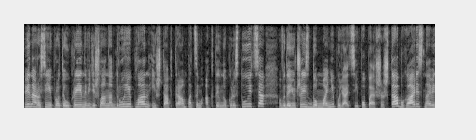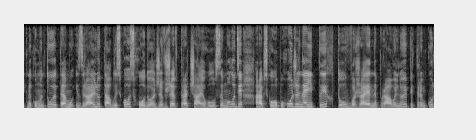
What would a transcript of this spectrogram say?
Війна Росії проти України відійшла на другий план, і штаб Трампа цим активно користуються, видаючись до маніпуляцій. По перше, штаб Гарріс навіть не коментує тему Ізраїлю та близького сходу, адже вже втрачає голоси молоді арабського походження і тих, хто вважає неправильною підтримку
